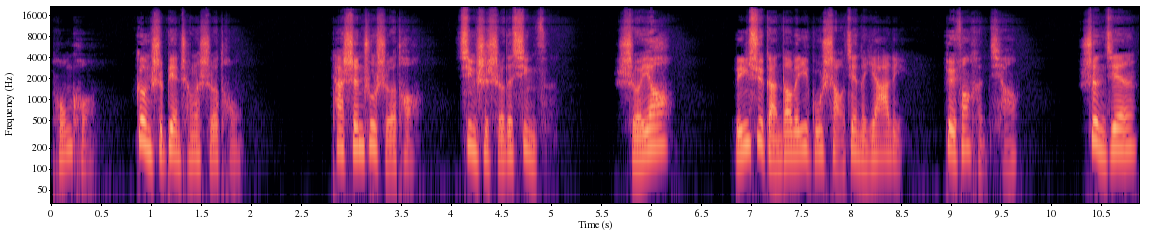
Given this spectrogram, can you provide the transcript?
瞳孔更是变成了蛇瞳。他伸出舌头，竟是蛇的性子。蛇妖林旭感到了一股少见的压力，对方很强。瞬间，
